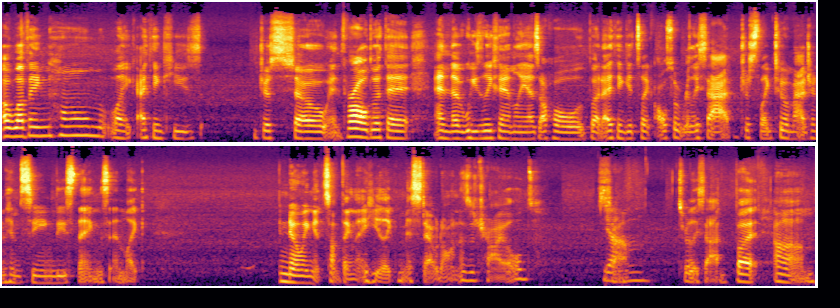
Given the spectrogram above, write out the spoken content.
a loving home. Like I think he's just so enthralled with it and the Weasley family as a whole, but I think it's like also really sad just like to imagine him seeing these things and like knowing it's something that he like missed out on as a child. So, yeah. it's really sad, but um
